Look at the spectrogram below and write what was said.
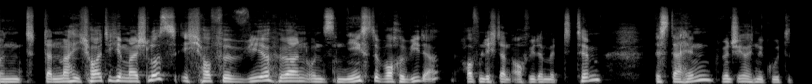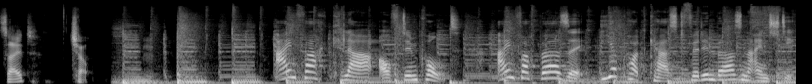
Und dann mache ich heute hier mal Schluss. Ich hoffe, wir hören uns nächste Woche wieder. Hoffentlich dann auch wieder mit Tim. Bis dahin wünsche ich euch eine gute Zeit. Ciao. Einfach klar auf den Punkt. Einfach Börse, Ihr Podcast für den Börseneinstieg.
